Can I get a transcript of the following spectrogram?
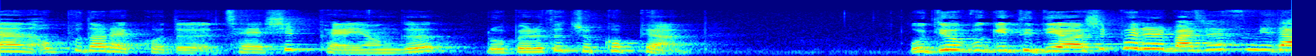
국립극단 오프 더 레코드 제10회 연극 로베르토 주코편 오디오북이 드디어 10회를 맞이했습니다.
